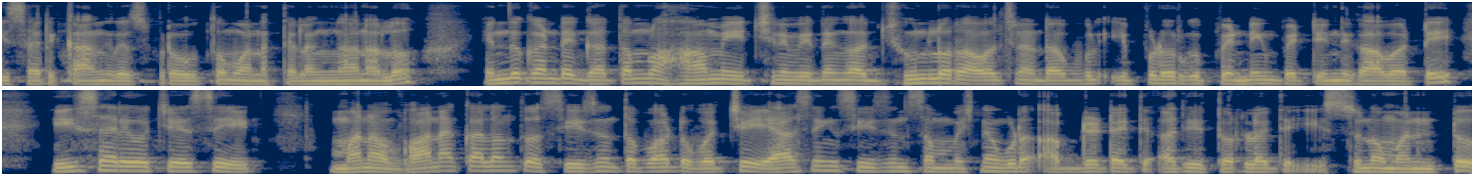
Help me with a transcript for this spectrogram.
ఈసారి కాంగ్రెస్ ప్రభుత్వం మన తెలంగాణలో. ఎందుకంటే గతంలో హామీ ఇచ్చిన విధంగా జూన్లో రావాల్సిన డబ్బులు ఇప్పటివరకు పెండింగ్ పెట్టింది కాబట్టి ఈసారి వచ్చేసి మన వానాకాలంతో సీజన్తో పాటు వచ్చే యాసింగ్ సీజన్ సంబంధించిన కూడా అప్డేట్ అయితే అది త్వరలో అయితే ఇస్తున్నాం అంటూ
